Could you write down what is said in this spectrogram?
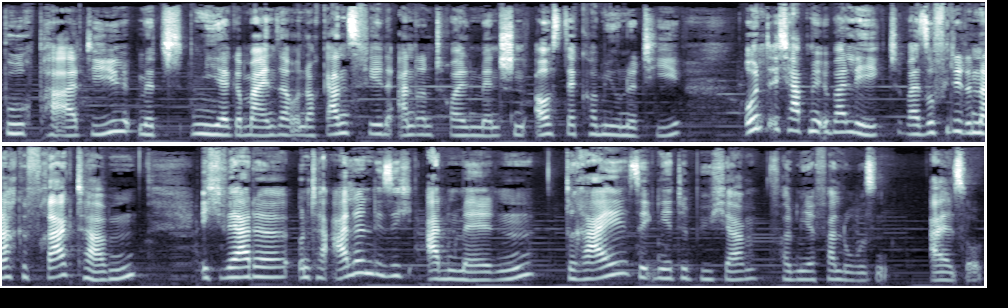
Buchparty mit mir gemeinsam und noch ganz vielen anderen tollen Menschen aus der Community. Und ich habe mir überlegt, weil so viele danach gefragt haben, ich werde unter allen, die sich anmelden, drei signierte Bücher von mir verlosen. Also,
